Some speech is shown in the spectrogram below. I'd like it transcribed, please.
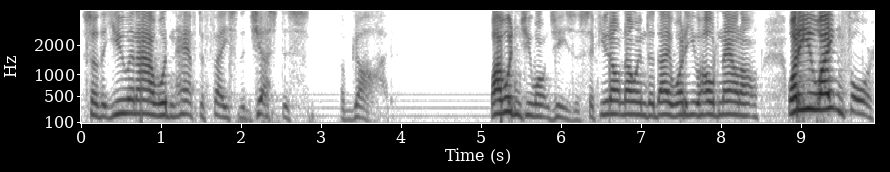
so that you and I wouldn't have to face the justice of God. Why wouldn't you want Jesus? If you don't know Him today, what are you holding out on? What are you waiting for?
